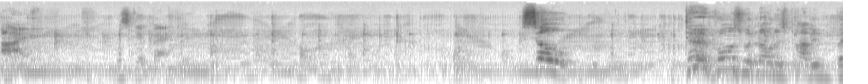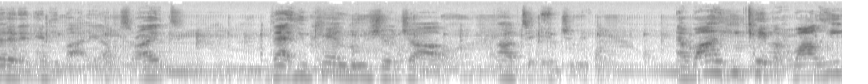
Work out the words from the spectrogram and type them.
alright, let's get back in. So, Derrick Rose would know this probably better than anybody else, right? That you can't lose your job uh, to injury. And while he came, while he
